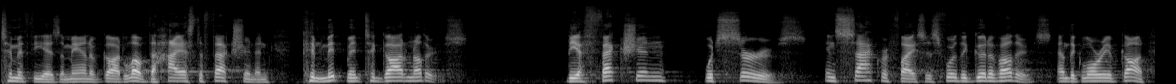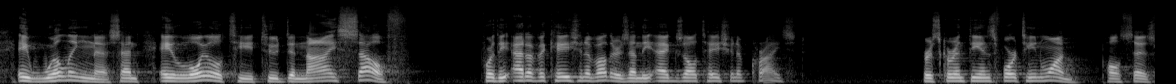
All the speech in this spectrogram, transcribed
Timothy as a man of God love, the highest affection and commitment to God and others. The affection which serves in sacrifices for the good of others and the glory of God, a willingness and a loyalty to deny self for the edification of others and the exaltation of Christ. 1 Corinthians 14:1 Paul says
